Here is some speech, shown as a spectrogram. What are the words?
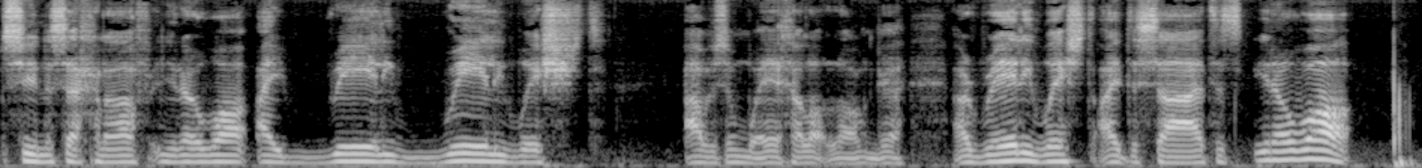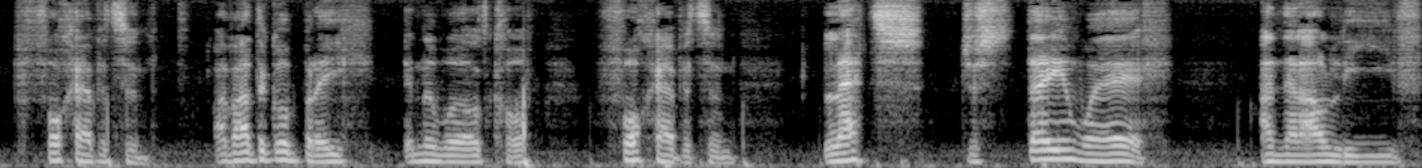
seen the second half, and you know what? I really, really wished I was in work a lot longer. I really wished I decided, you know what? Fuck Everton. I've had a good break in the World Cup. Fuck Everton. Let's just stay in work and then I'll leave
